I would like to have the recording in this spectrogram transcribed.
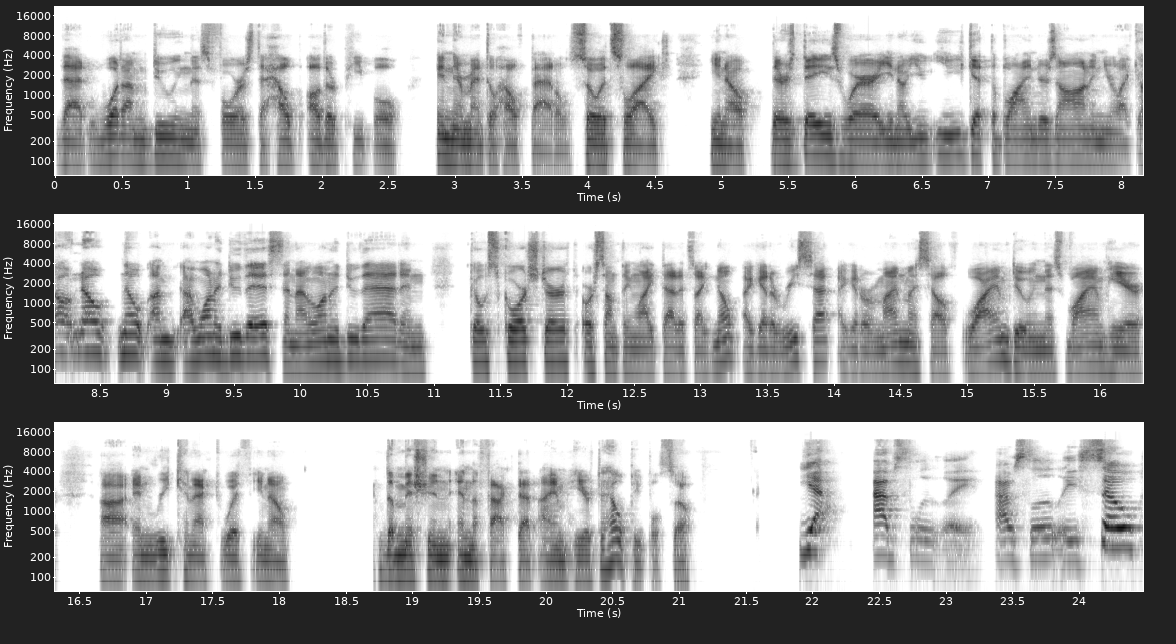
that what i'm doing this for is to help other people in their mental health battle. So it's like, you know, there's days where, you know, you you get the blinders on and you're like, "Oh, no, no, I'm I want to do this and I want to do that and go scorched earth or something like that." It's like, "Nope, I got to reset. I got to remind myself why I'm doing this, why I'm here, uh, and reconnect with, you know, the mission and the fact that I am here to help people." So Yeah, absolutely. Absolutely. So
